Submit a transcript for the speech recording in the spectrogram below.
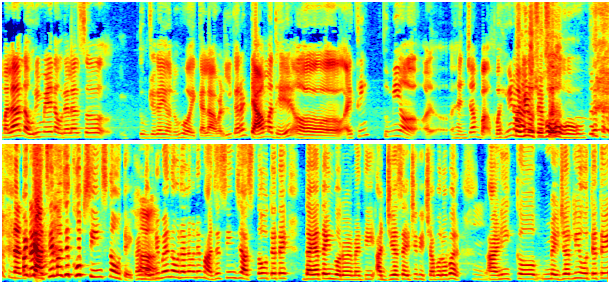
मला नवरी मिळे नवऱ्याला असं तुमचे काही अनुभव ऐकायला आवडतील कारण त्यामध्ये आय थिंक तुम्ही ह्यांच्या बहीण होते हो. हो हो. पण त्याचे माझे खूप सीन्स नव्हते कारण हा. नवरीबाई नवऱ्याला मध्ये माझे सीन्स जास्त होते ते दयाताईन बरोबर म्हणजे ती आजी असायची तिच्या बरोबर. आणि मेजरली होते ते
